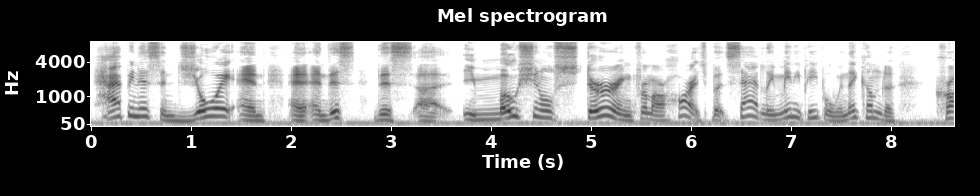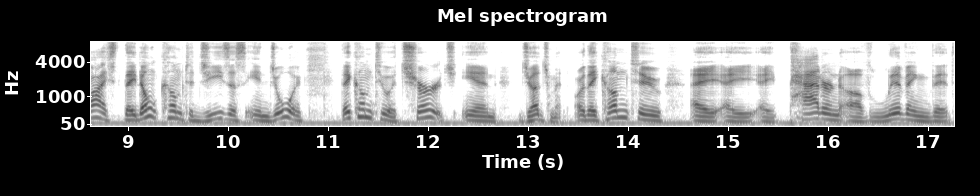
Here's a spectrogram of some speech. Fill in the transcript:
happiness and joy and and, and this this uh, emotional stirring from our hearts but sadly many people when they come to Christ, they don't come to Jesus in joy. They come to a church in judgment, or they come to a, a, a pattern of living that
